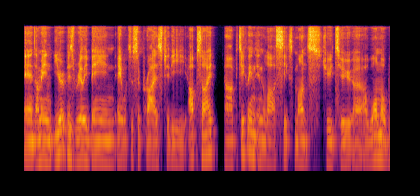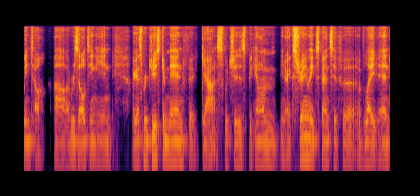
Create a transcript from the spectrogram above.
And I mean, Europe has really been able to surprise to the upside, uh, particularly in, in, the last six months due to a, a warmer winter uh, resulting in, I guess, reduced demand for gas, which has become, you know, extremely expensive uh, of late. And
